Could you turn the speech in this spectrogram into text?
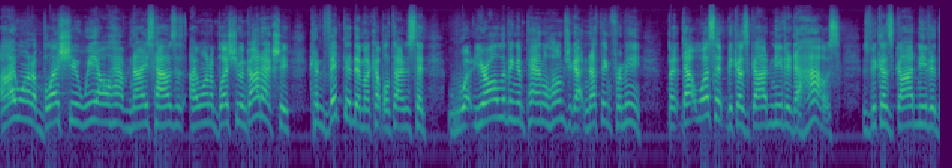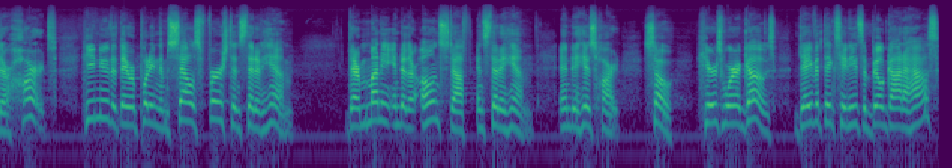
I want to bless you. We all have nice houses. I want to bless you. And God actually convicted them a couple of times and said, what, You're all living in panel homes. You got nothing for me. But that wasn't because God needed a house, it was because God needed their hearts. He knew that they were putting themselves first instead of Him, their money into their own stuff instead of Him, into His heart. So, here's where it goes. David thinks he needs to build God a house.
